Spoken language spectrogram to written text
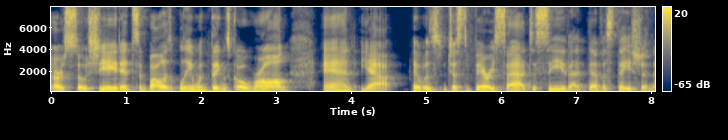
are associated symbolically when things go wrong. And yeah, it was just very sad to see that devastation.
